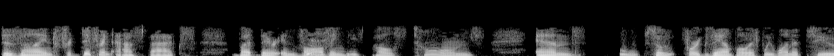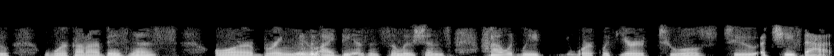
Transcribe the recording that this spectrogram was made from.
designed for different aspects, but they're involving these pulse tones. And so, for example, if we wanted to work on our business or bring new mm-hmm. ideas and solutions, how would we work with your tools to achieve that?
